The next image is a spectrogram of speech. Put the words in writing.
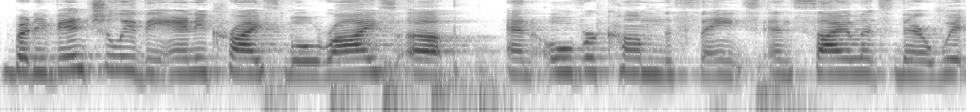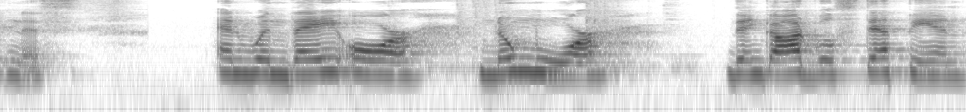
But eventually the Antichrist will rise up and overcome the saints and silence their witness. And when they are no more, then God will step in,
